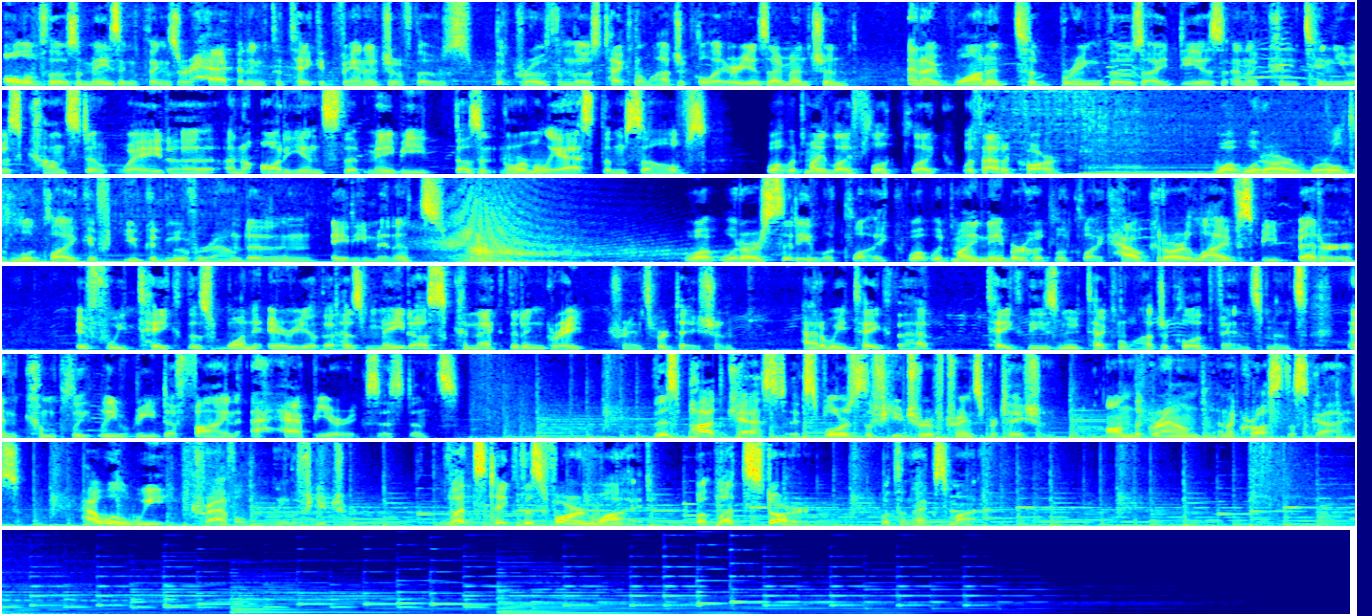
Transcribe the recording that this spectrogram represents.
all of those amazing things are happening to take advantage of those the growth in those technological areas I mentioned. And I wanted to bring those ideas in a continuous, constant way to an audience that maybe doesn't normally ask themselves, what would my life look like without a car? What would our world look like if you could move around it in 80 minutes? What would our city look like? What would my neighborhood look like? How could our lives be better if we take this one area that has made us connected and great transportation? How do we take that, take these new technological advancements, and completely redefine a happier existence? This podcast explores the future of transportation on the ground and across the skies. How will we travel in the future? Let's take this far and wide, but let's start with the next mile.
